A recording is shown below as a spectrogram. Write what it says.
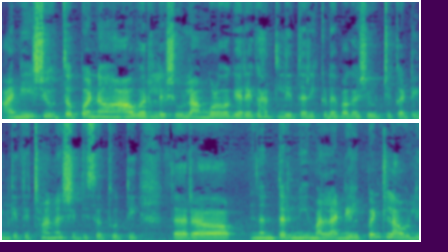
आणि शिवचं पण आवरलं शिव लांगोळ वगैरे घातली. तर इकडे बघा शिवची कटिंग किती छान अशी दिसत होती. तर नंतर मी मला नेलपेंट लावली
